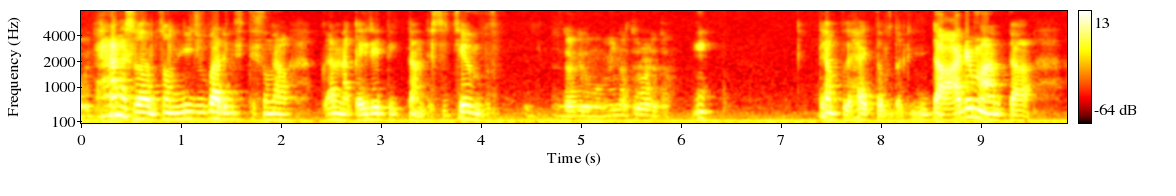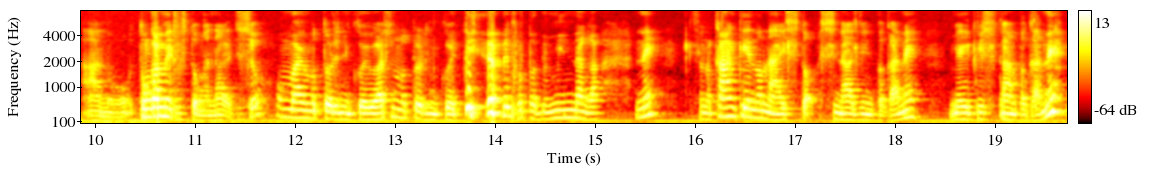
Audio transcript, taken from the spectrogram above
置いていっー、そうその二重張りにしてそのあん中入れていったんです全部。ただけどもみんな取られた。キャンプへ入っとる時に誰もあんたあの咎める人がないでしょ？お前も取りに来いわしも取りに来いっていうようなことでみんながねその関係のない人シナ人とかねメキシカンとかね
